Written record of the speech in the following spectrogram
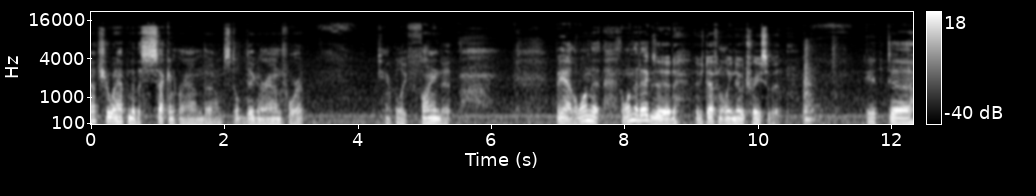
not sure what happened to the second round though. I'm still digging around for it. Can't really find it. But yeah, the one that the one that exited, there's definitely no trace of it. It uh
